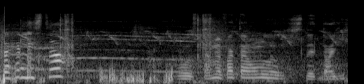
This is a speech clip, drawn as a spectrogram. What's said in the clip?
¿Traje listo? Pues me faltan unos detalles.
